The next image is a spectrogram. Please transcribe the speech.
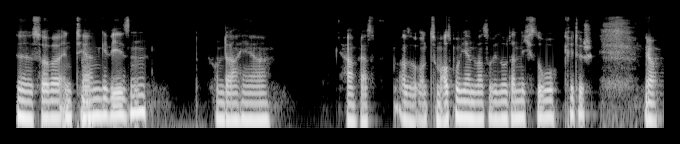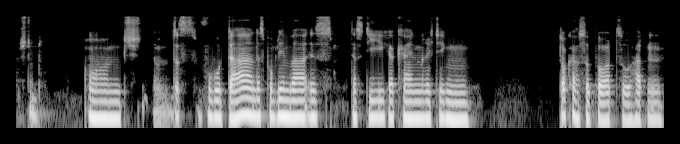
äh, Server intern Ja. gewesen. Von daher, ja, wär's, also und zum Ausprobieren war es sowieso dann nicht so kritisch. Ja, stimmt. Und das, wo da das Problem war, ist, dass die gar keinen richtigen Docker-Support so hatten.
